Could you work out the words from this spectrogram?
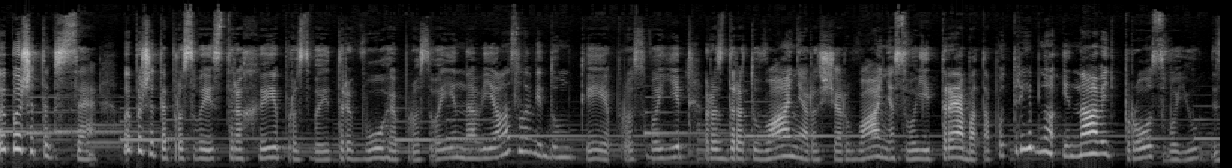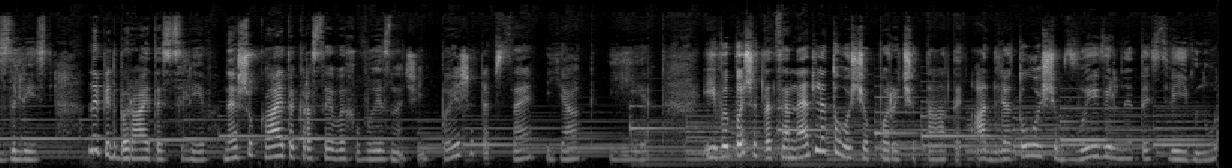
Ви пишете все. Ви пишете про свої страхи, про свої тривоги, про свої нав'язливі думки, про свої роздратування, розчарування, свої треба та потрібно, і навіть про свою злість. Не підбирайте слів, не шукайте красивих визначень. Пишете все, як є. І ви пишете це не для того, щоб перечитати, а для того, щоб вивільнити свій внутрішній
